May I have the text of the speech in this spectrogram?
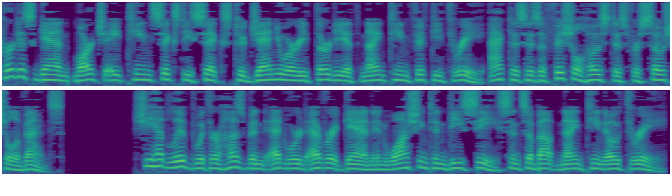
Curtis Gann March 1866 to January 30, 1953 act as his official hostess for social events. She had lived with her husband Edward Everett Gann in Washington, D.C. since about 1903.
